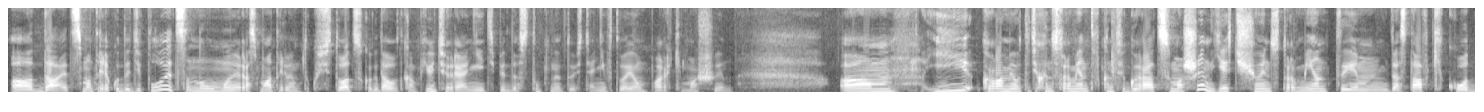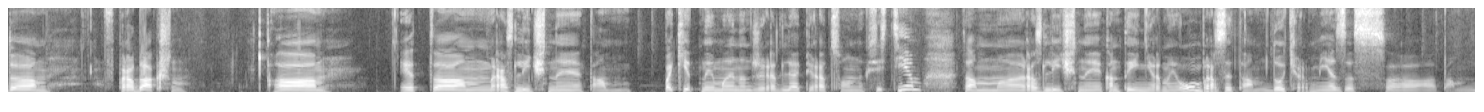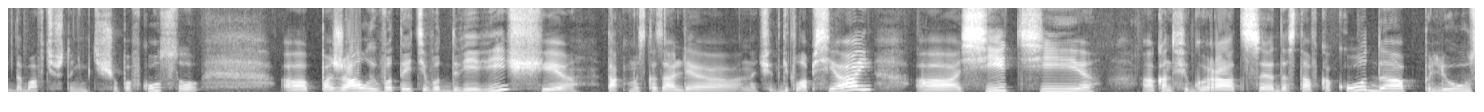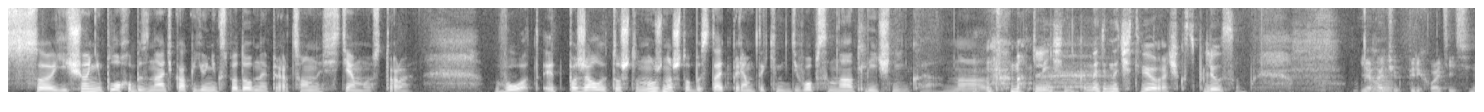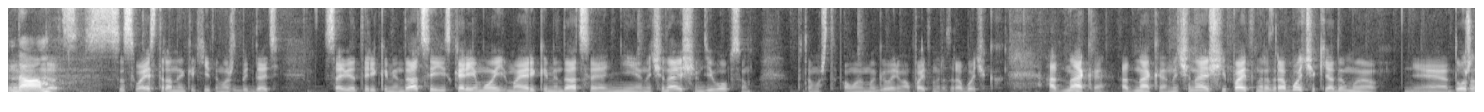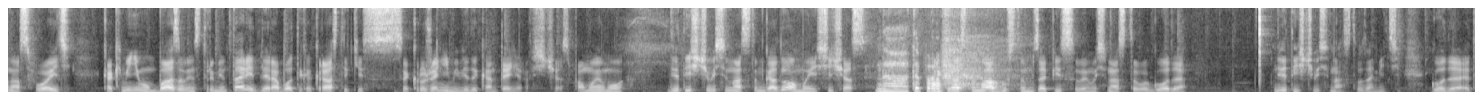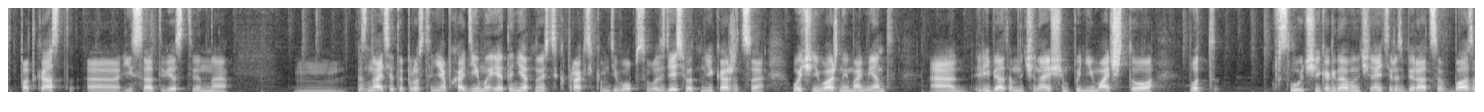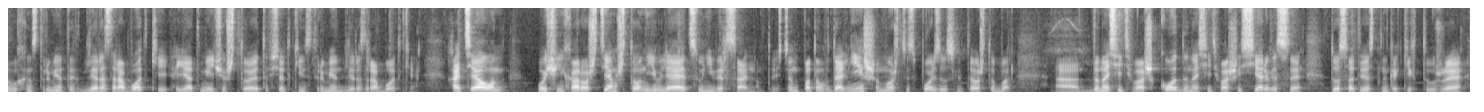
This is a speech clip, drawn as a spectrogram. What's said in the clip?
Uh, да, это смотря куда деплоится, но мы рассматриваем такую ситуацию, когда вот компьютеры, они тебе доступны, то есть они в твоем парке машин. Uh, и кроме вот этих инструментов конфигурации машин, есть еще инструменты доставки кода в продакшн. Это различные там пакетные менеджеры для операционных систем, там э, различные контейнерные образы, там Docker, Mesos, э, там добавьте что-нибудь еще по вкусу. А, пожалуй, вот эти вот две вещи так, мы сказали, значит, GitLab CI, а, сети, а, конфигурация, доставка кода, плюс еще неплохо бы знать, как Unix-подобная операционная система устроена. Вот, это, пожалуй, то, что нужно, чтобы стать прям таким девопсом на отличненько, на, на отличненько, на, на четверочку с плюсом. Я хочу перехватить э, да. Да, со своей стороны какие-то, может быть, дать советы, рекомендации. И скорее мой, моя рекомендация не начинающим девопсам, потому что, по-моему, мы говорим о Python-разработчиках. Однако, однако, начинающий Python-разработчик, я думаю, э, должен освоить как минимум базовый инструментарий для работы как раз-таки с окружениями вида контейнеров сейчас. По-моему, в 2018 году, а мы сейчас да, ты прав. прекрасным августом записываем 2018 года, 2018, заметьте, года этот подкаст, э, и, соответственно, знать это просто необходимо, и это не относится к практикам DevOps. Вот здесь вот, мне кажется, очень важный момент а, ребятам начинающим понимать, что вот в случае, когда вы начинаете разбираться в базовых инструментах для разработки, я отмечу, что это все-таки инструмент для разработки. Хотя он очень хорош тем, что он является универсальным. То есть он потом в дальнейшем может использоваться для того, чтобы э, доносить ваш код, доносить ваши сервисы до, соответственно, каких-то уже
